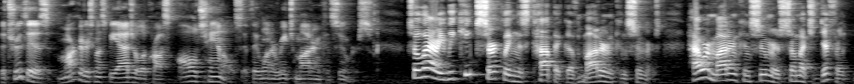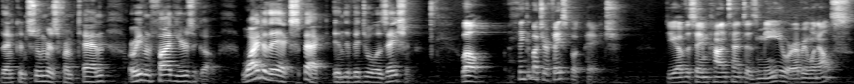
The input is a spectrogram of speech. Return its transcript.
The truth is, marketers must be agile across all channels if they want to reach modern consumers. So, Larry, we keep circling this topic of modern consumers. How are modern consumers so much different than consumers from 10 or even 5 years ago? Why do they expect individualization? Well, think about your Facebook page. Do you have the same content as me or everyone else?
